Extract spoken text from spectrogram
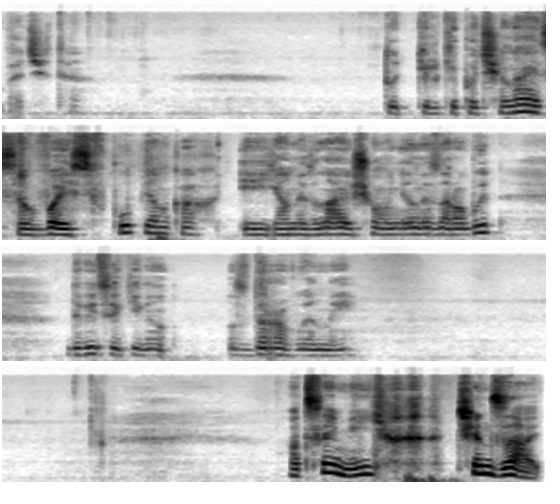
Бачите? Тут тільки починається весь в пуп'янках, і я не знаю, що мені не заробити. Дивіться, який він здоровенний. А це мій чензай.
